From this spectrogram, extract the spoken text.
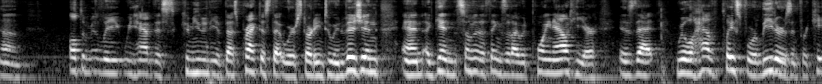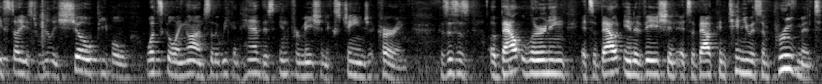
Um, ultimately, we have this community of best practice that we're starting to envision. And again, some of the things that I would point out here is that we'll have place for leaders and for case studies to really show people what's going on so that we can have this information exchange occurring. Because this is about learning, it's about innovation, it's about continuous improvement.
